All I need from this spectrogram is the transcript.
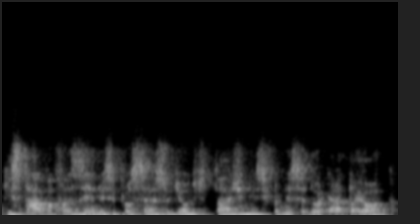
que estava fazendo esse processo de auditagem nesse fornecedor, que era a Toyota.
